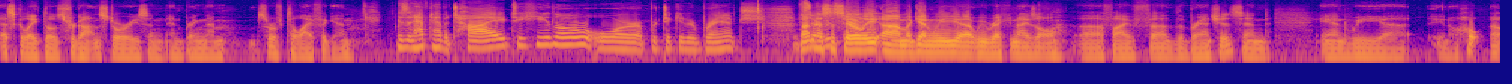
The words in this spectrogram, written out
escalate those forgotten stories and, and bring them sort of to life again. Does it have to have a tie to Hilo or a particular branch? Not service? necessarily. Um, again, we uh, we recognize all uh, five uh, the branches, and and we uh, you know ho- uh,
